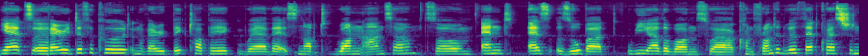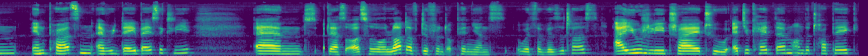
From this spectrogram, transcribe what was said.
Yeah, it's a very difficult and a very big topic where there is not one answer. So, and as Sobat, we are the ones who are confronted with that question in person every day, basically. And there's also a lot of different opinions with the visitors. I usually try to educate them on the topic,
